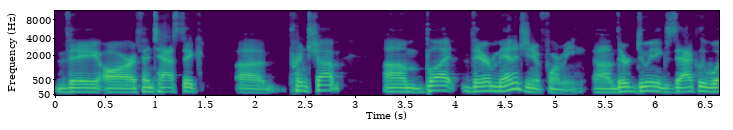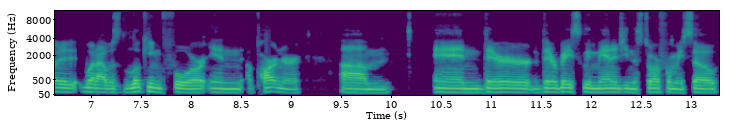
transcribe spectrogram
They are a fantastic uh, print shop um, but they're managing it for me. Um, they're doing exactly what it, what I was looking for in a partner, um, and they're they're basically managing the store for me. So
